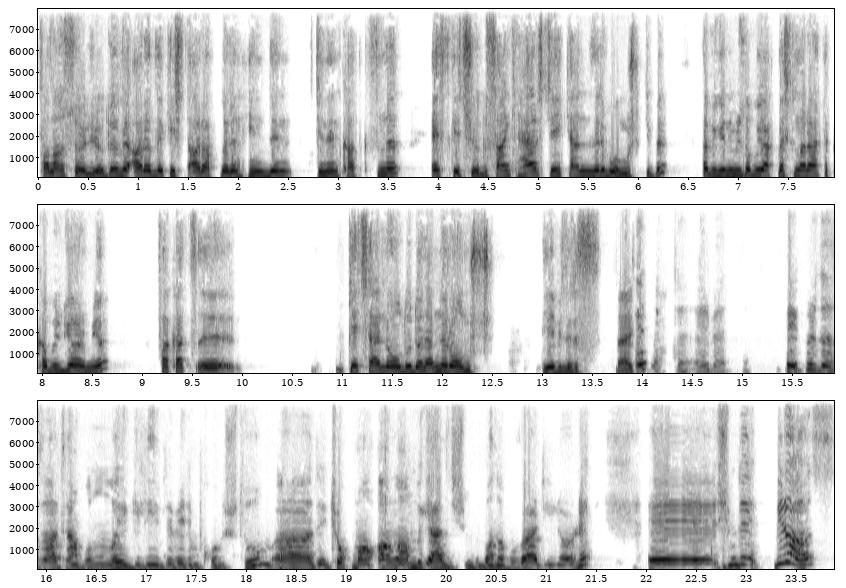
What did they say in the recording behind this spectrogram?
falan söylüyordu ve aradaki işte Arapların, Hind'in, Çin'in katkısını es geçiyordu. Sanki her şeyi kendileri bulmuş gibi. Tabii günümüzde bu yaklaşımlar artık kabul görmüyor. Fakat e, geçerli olduğu dönemler olmuş diyebiliriz belki. Elbette, elbette. Paper'da zaten bununla ilgiliydi benim konuştuğum. Ee, çok anlamlı geldi şimdi bana bu verdiğin örnek. Ee, şimdi biraz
